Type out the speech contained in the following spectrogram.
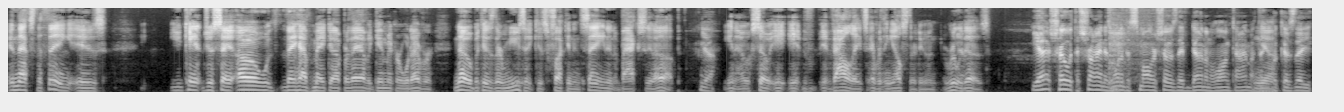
and that's the thing is, you can't just say, "Oh, they have makeup or they have a gimmick or whatever." No, because their music is fucking insane and it backs it up. Yeah. You know, so it it it validates everything else they're doing. It really does. Yeah, show at the Shrine is one of the smaller shows they've done in a long time, I think, Yeah. because they,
